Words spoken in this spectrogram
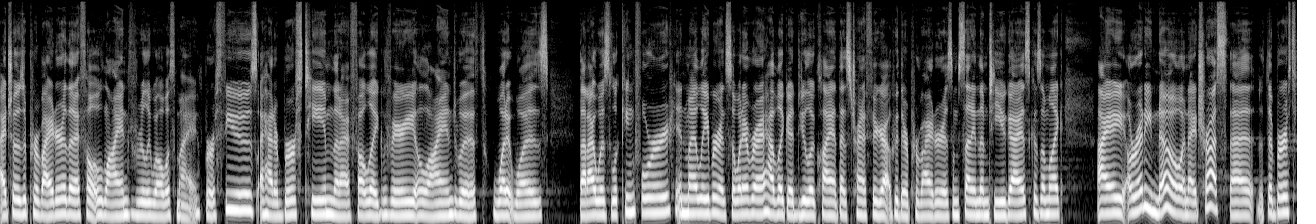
I chose a provider that I felt aligned really well with my birth views. I had a birth team that I felt like very aligned with what it was that I was looking for in my labor. And so whenever I have like a doula client that's trying to figure out who their provider is, I'm sending them to you guys because I'm like, I already know and I trust that the birth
